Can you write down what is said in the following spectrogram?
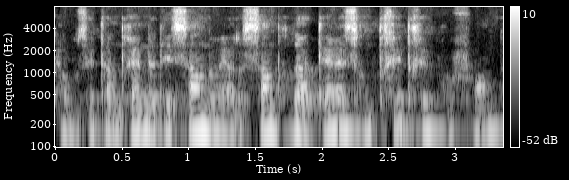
Quand vous êtes en train de descendre vers le centre de la Terre, elles sont très très profondes.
